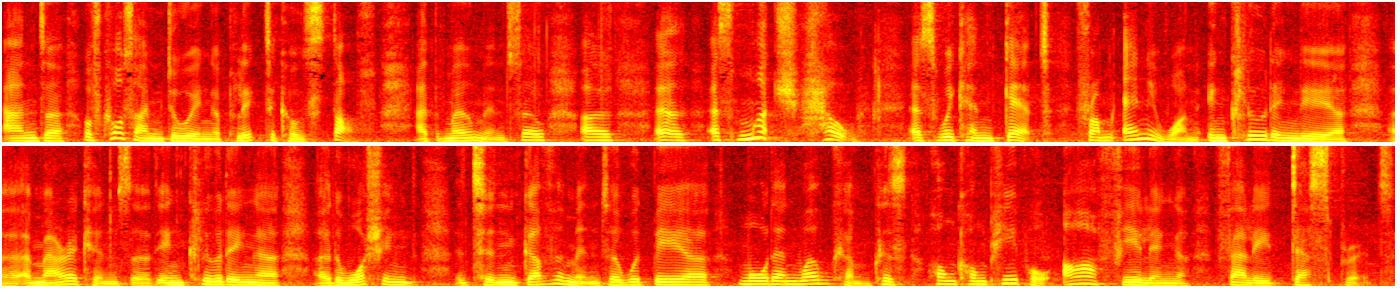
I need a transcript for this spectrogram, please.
And of course, I'm doing political stuff at the moment. So, as much help as we can get from anyone, including the uh, uh, Americans, uh, including uh, uh, the Washington government, uh, would be more than welcome because Hong Kong people are feeling fairly desperate.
